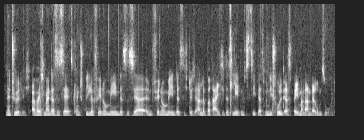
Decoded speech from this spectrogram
Natürlich, aber ich meine, das ist ja jetzt kein Spielerphänomen, das ist ja ein Phänomen, das sich durch alle Bereiche des Lebens zieht, dass man die Schuld erst bei jemand anderem sucht.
